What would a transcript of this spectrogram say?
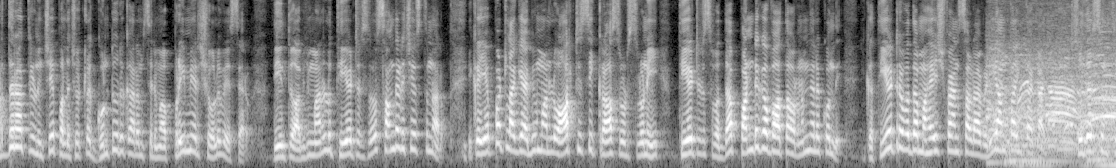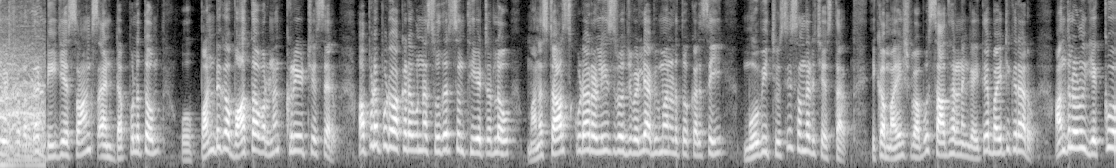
అర్ధరాత్రి నుంచే పలు చోట్ల గుంటూరు కారం సినిమా ప్రీమియర్ షోలు వేశారు. దీంతో అభిమానులు థియేటర్స్లో సందడి చేస్తున్నారు. ఇక ఎప్పట్లాగే అభిమానులు ఆర్టీసీ క్రాస్ రోడ్స్లోని థియేటర్స్ వద్ద పండుగ వాతావరణం నెలకొంది. ఇక థియేటర్ వద్ద మహేష్ ఫ్యాన్స్ హడావిడి అంతా ఇంత కాదు. సుదర్శన్ థియేటర్ వద్ద డీజే సాంగ్స్ అండ్ డప్పులతో ఓ పండుగ వాతావరణం క్రియేట్ చేశారు. అప్పుడప్పుడు అక్కడ ఉన్న సుదర్శన్ థియేటర్లో మన స్టార్స్ కూడా రిలీజ్ రోజు వెళ్ళి అభిమానులతో కలిసి మూవీ చూసి సందడి చేస్తారు. ఇక మహేష్ బాబు సాధారణంగా అయితే బయటికి రారు. అందులోనూ ఎక్కువ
